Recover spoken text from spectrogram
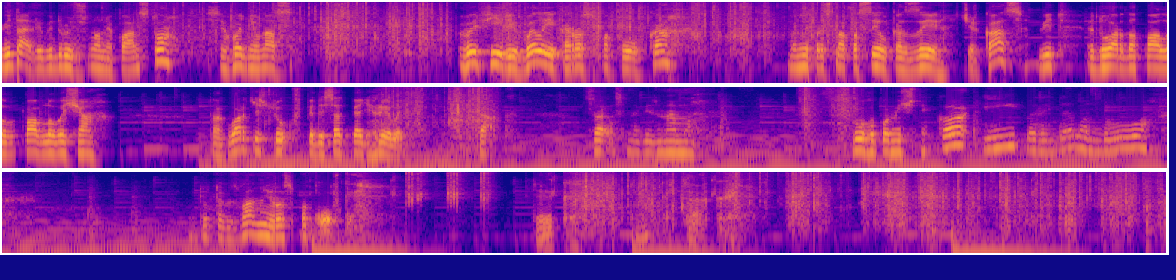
Вітаю, любі друзі, шановне панство. Сьогодні у нас в ефірі велика розпаковка. Мені прийшла посилка з Черкас від Едуарда Павловича. Так, вартістю в 55 гривень. Так, зараз ми візьмемо свого помічника і перейдемо до, до так званої розпаковки. Так, так, так.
